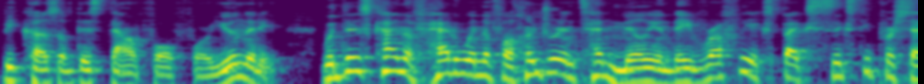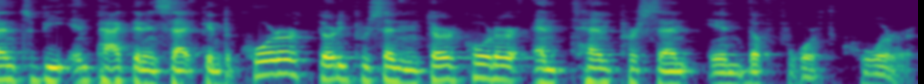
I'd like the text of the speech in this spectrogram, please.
because of this downfall for Unity. With this kind of headwind of 110 million, they roughly expect 60% to be impacted in second quarter, 30% in third quarter, and 10% in the the fourth quarter.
